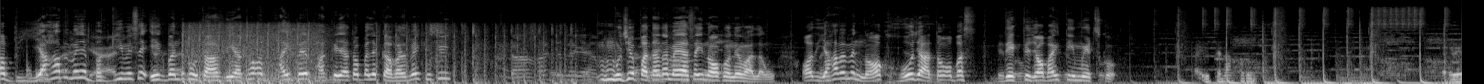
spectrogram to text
अब यहाँ पे मैंने बग्गी में से एक बंदे को उतार दिया था और भाई पहले भाग के जाता हूँ पहले कवर में क्योंकि कहाँ चले गए मुझे पता था मैं ऐसा ही नॉक होने वाला हूँ। और यहाँ पे मैं नॉक हो जाता हूँ और बस देखते जाओ भाई टीममेट्स को। इतना करो। अरे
